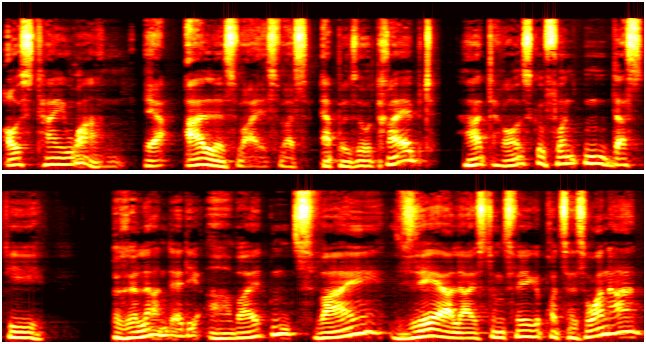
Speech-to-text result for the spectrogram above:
aus Taiwan, der alles weiß, was Apple so treibt, hat herausgefunden, dass die Brille, an der die arbeiten, zwei sehr leistungsfähige Prozessoren hat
